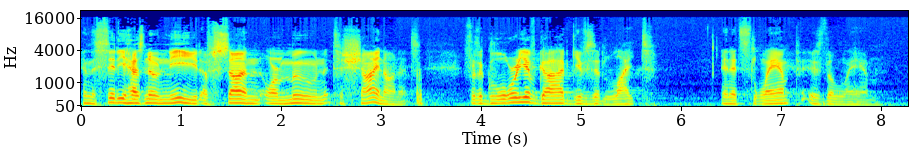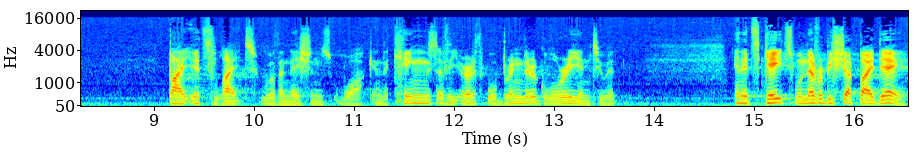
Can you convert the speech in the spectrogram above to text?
And the city has no need of sun or moon to shine on it, for the glory of God gives it light, and its lamp is the Lamb. By its light will the nations walk, and the kings of the earth will bring their glory into it and its gates will never be shut by day,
